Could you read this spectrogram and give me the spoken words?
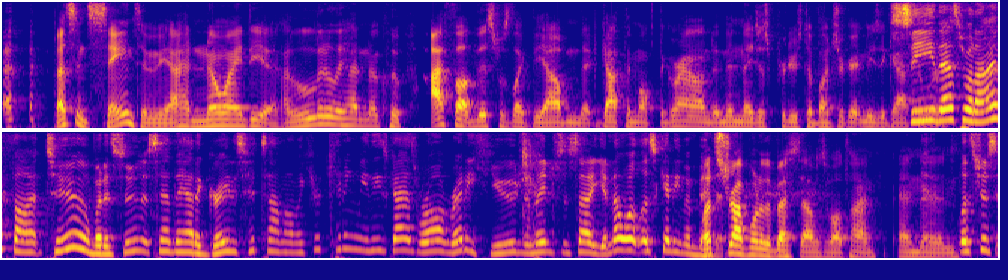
That's insane to me. I had no idea. I literally had no clue. I thought this was like the album that got them off the ground, and then they just produced a bunch of great music. See, that's what I thought too. But as soon as it said they had a greatest hits album, I'm like, you're kidding me. These guys were already huge, and they just decided, you know what? Let's get even bigger. Let's drop one of the best albums of all time, and then Let's just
